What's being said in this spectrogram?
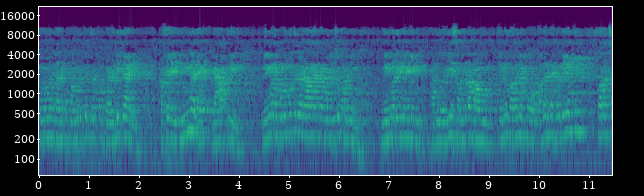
തോന്നുന്നുണ്ട്. എനിക്ക് പങ്കെടുക്കാൻ ചെറുപ്പം കഴിഞ്ഞിട്ടാണ്. പക്ഷെ ഇന്നലെ രാത്രി നിങ്ങളുടെ കുടുംബത്തിലൊരാൾ എന്നെ വിളിച്ചു പറഞ്ഞു നിങ്ങളില്ലെങ്കിൽ അത് വലിയ സങ്കടമാകും എന്ന് പറഞ്ഞപ്പോൾ അതെന്റെ ഹൃദയത്തിൽ പറച്ച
